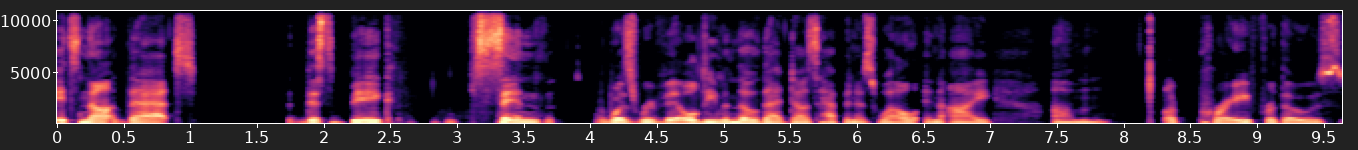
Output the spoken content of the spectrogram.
it's not that this big sin was revealed even though that does happen as well and I um I pray for those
